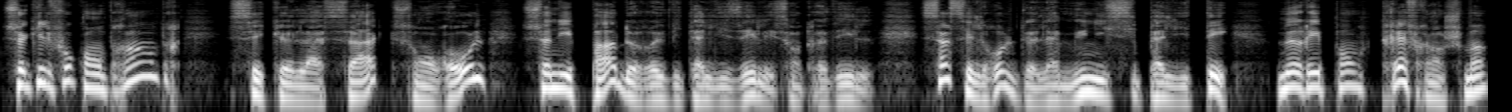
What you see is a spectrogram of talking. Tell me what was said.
Ce qu'il faut comprendre, c'est que la SAC, son rôle, ce n'est pas de revitaliser les centres-villes. Ça, c'est le rôle de la municipalité, me répond très franchement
